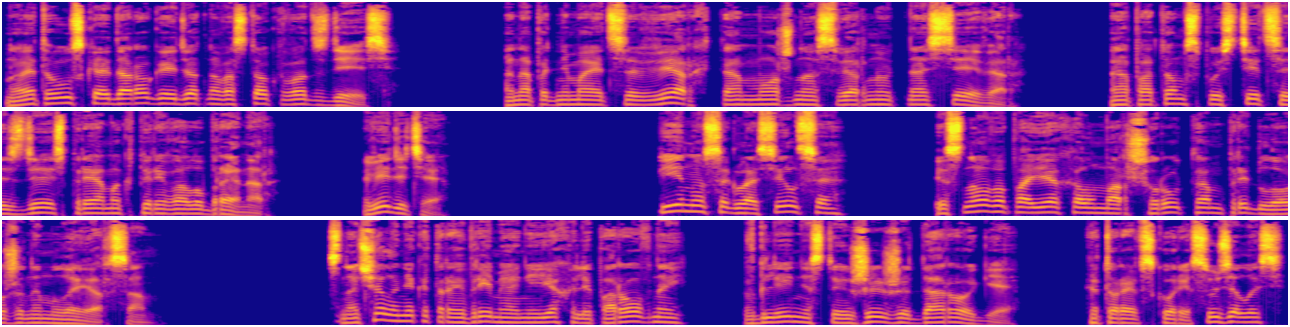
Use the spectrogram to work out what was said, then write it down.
«Но эта узкая дорога идет на восток вот здесь. Она поднимается вверх, там можно свернуть на север, а потом спуститься здесь прямо к перевалу Бреннер. Видите?» Пино согласился и снова поехал маршрутом, предложенным Лейерсом. Сначала некоторое время они ехали по ровной, в глинистой жиже дороге, которая вскоре сузилась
